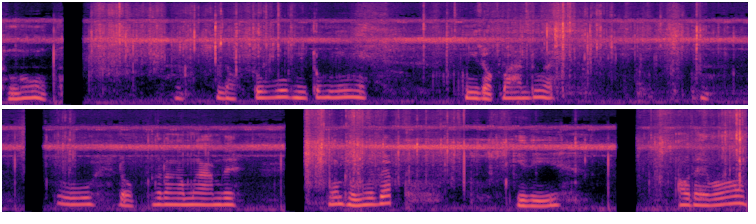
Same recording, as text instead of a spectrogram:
ถึงโง่ดอกตู้มีตรงนี้ มีดอกบานด้วย โอ้ยดอกกำลังงามๆเลยงามเห็นแวบๆ อีดีเอาได้บ่น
